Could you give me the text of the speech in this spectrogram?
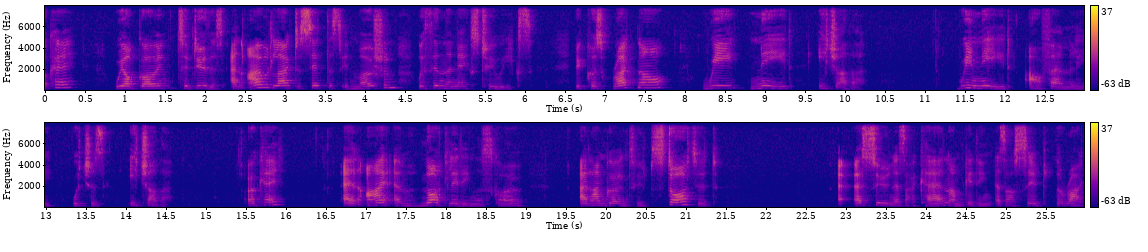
okay, we are going to do this. And I would like to set this in motion within the next two weeks. Because right now, we need each other. We need our family, which is each other. Okay? And I am not letting this go. And I'm going to start it as soon as I can. I'm getting, as I said, the right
